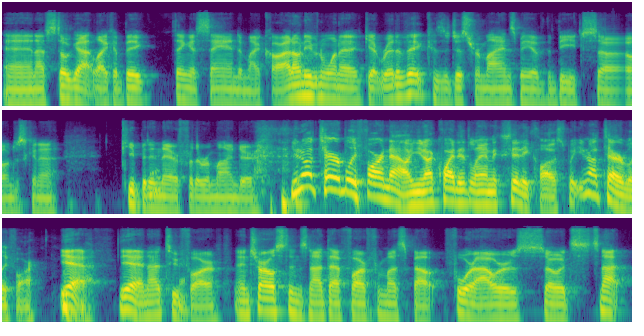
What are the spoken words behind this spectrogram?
and I've still got like a big thing of sand in my car. I don't even want to get rid of it because it just reminds me of the beach. So I'm just gonna keep it in there for the reminder. You're not terribly far now. You're not quite Atlantic City close, but you're not terribly far. Yeah, yeah, not too Yeah. far. And Charleston's not that far from us, about four hours. So it's it's not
